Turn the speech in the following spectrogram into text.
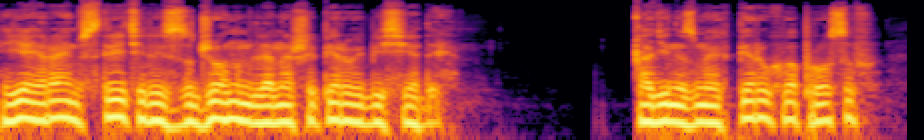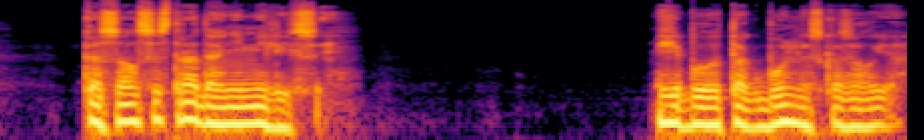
я и Райан встретились с Джоном для нашей первой беседы. Один из моих первых вопросов касался страданий Мелисы. «Ей было так больно», — сказал я.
